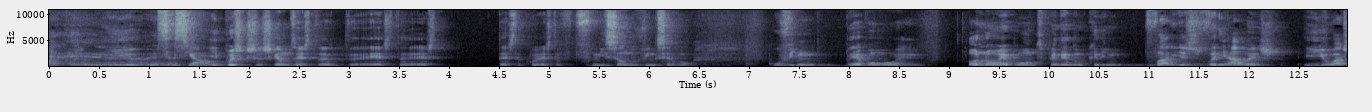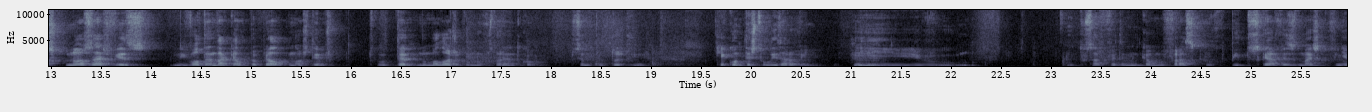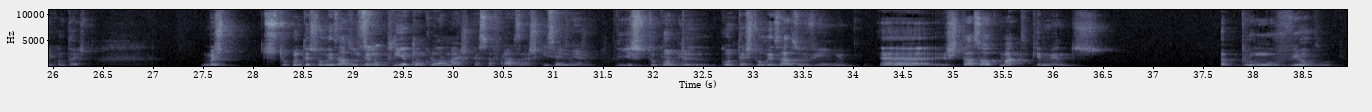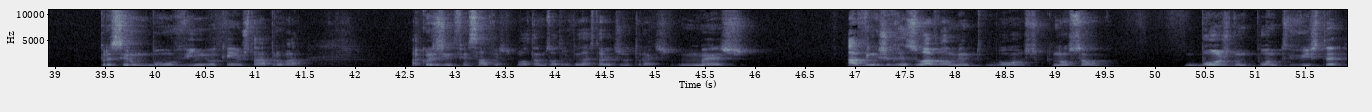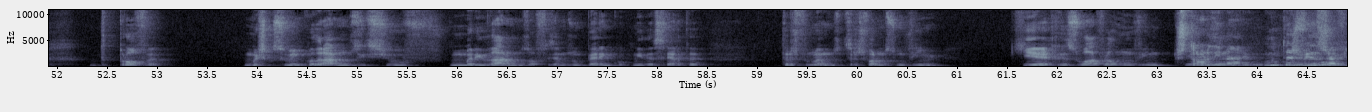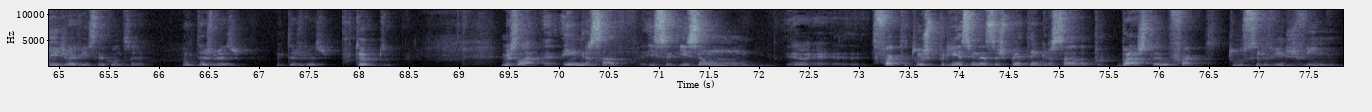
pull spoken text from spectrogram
E, o- essencial. e depois que chegamos a esta, esta, esta, esta, esta definição do vinho ser bom. O vinho é bom ou não é bom dependendo um bocadinho de várias variáveis. E eu acho que nós às vezes, e voltando àquele papel que nós temos, tanto numa loja como num restaurante, como sendo produtores de vinhos, que é contextualizar o vinho. E tu sabes perfeitamente que é uma frase que eu repito se calhar vezes demais que vinha contexto. Mas se tu contextualizares o Mas eu vinho. não podia concordar mais com essa frase, acho que isso é mesmo. E se tu É conte- mesmo. contextualizares o vinho, ah, estás automaticamente a promovê-lo para ser um bom vinho a quem o está a provar. Há coisas indefensáveis, voltamos outra vez à história dos naturais, mas há vinhos razoavelmente bons que não são bons de um ponto de vista de prova, mas que se o enquadrarmos e se o maridarmos ou fizermos um pairing com a comida certa, transformamos, transforma-se um vinho que é razoável num vinho é Extraordinário. muito Muitas bom. vezes já vi, já vi isso acontecer. Muitas vezes. Muitas vezes. Portanto, Mas lá é engraçado. Isso, isso é um. é- é- De facto, a tua experiência nesse aspecto é engraçada, porque basta o facto de tu servires vinho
